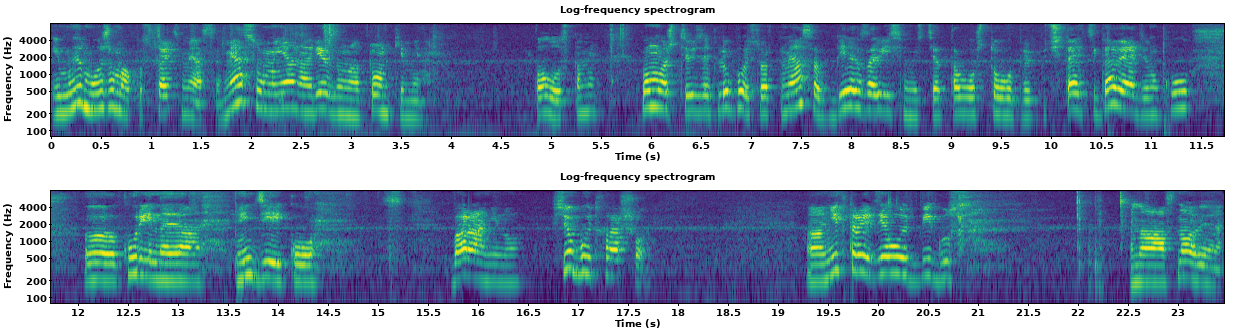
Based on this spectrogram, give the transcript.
и мы можем опускать мясо. Мясо у меня нарезано тонкими полосками. Вы можете взять любой сорт мяса, без зависимости от того, что вы предпочитаете, говядинку, куриное, индейку, баранину. Все будет хорошо. А, некоторые делают бигус на основе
